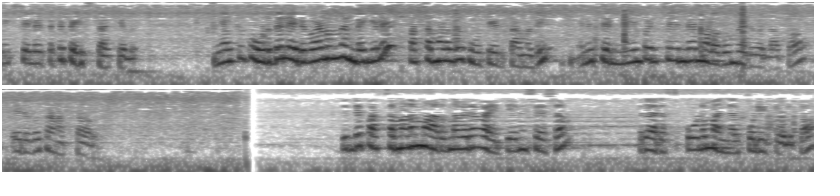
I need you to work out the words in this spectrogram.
മിക്സിയിലിട്ടിട്ട് പേസ്റ്റ് ആക്കിയത്. നിങ്ങൾക്ക് കൂടുതൽ എരിവേണമെന്നുണ്ടെങ്കിൽ പച്ചമുളക് കൂട്ടിയെടുത്താൽ മതി. ഇനി ചെമ്മീൻ പൊരിച്ചതിന്റെ മുളകും വരുമല്ലോ. അപ്പോൾ എരിവ് കണക്കാവും. ഇതിന്റെ പച്ചമണം മാറുന്നവരെ വഴറ്റിയതിന് ശേഷം ഒരു അര സ്പൂൺ മഞ്ഞൾപ്പൊടി ഇട്ട് കൊടുക്കാം.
